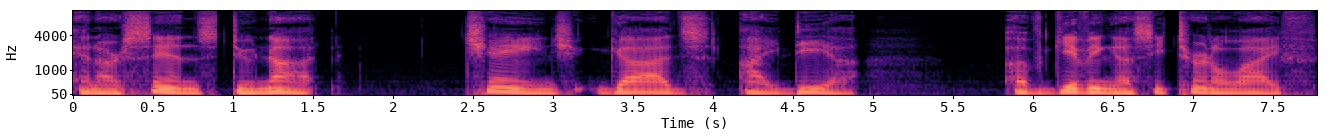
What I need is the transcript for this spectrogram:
and our sins do not change God's idea of giving us eternal life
